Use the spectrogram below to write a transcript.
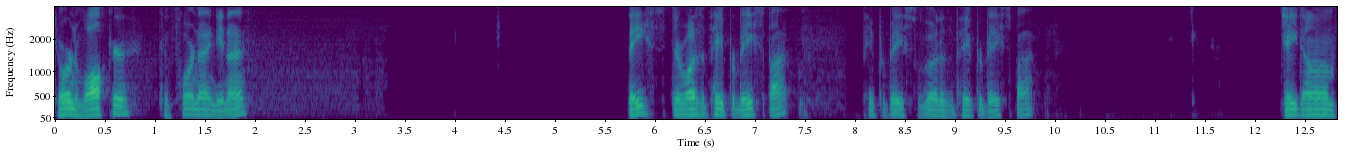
Jordan Walker to 499. Base. There was a paper base spot. Paper base will go to the paper base spot. J Dom.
